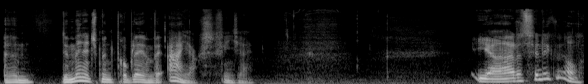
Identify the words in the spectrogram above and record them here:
um, de managementproblemen bij Ajax, vind jij? Ja, dat vind ik wel.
